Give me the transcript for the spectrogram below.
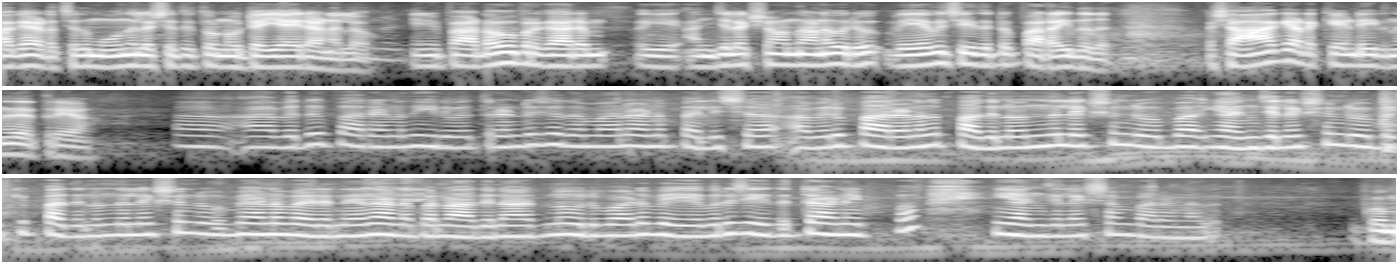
ആകെ അടച്ചത്? മൂന്ന് ലക്ഷത്തി തൊണ്ണൂറ്റി അയ്യായിരം ആണല്ലോ. ഇനിയിപ്പോൾ അടവ് പ്രകാരം ഈ അഞ്ച് ലക്ഷം എന്നാണ് ഒരു വേവ് ചെയ്തിട്ട് പറയുന്നത്. പക്ഷെ ആകെ അടക്കേണ്ടിയിരുന്നത് എത്രയാണ് അവർ പറയണത് ഇരുപത്തിരണ്ട് ശതമാനമാണ് പലിശ. അവർ പറയണത് പതിനൊന്ന് ലക്ഷം രൂപ. ഈ അഞ്ച് ലക്ഷം രൂപയ്ക്ക് പതിനൊന്ന് ലക്ഷം രൂപയാണ് വരുന്നതെന്നാണ് പറഞ്ഞത്. അതിനകത്ത് ഒരുപാട് വേവർ ചെയ്തിട്ടാണ് ഇപ്പോൾ ഈ അഞ്ച് ലക്ഷം പറയണത്. ഇപ്പം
